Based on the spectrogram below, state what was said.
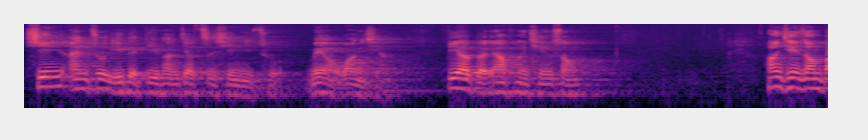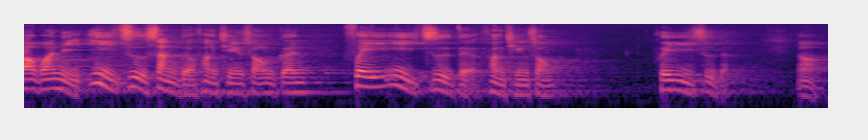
心安住一个地方叫自心一处，没有妄想；第二个要放轻松，放轻松包括你意志上的放轻松跟非意志的放轻松。非意志的，啊，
